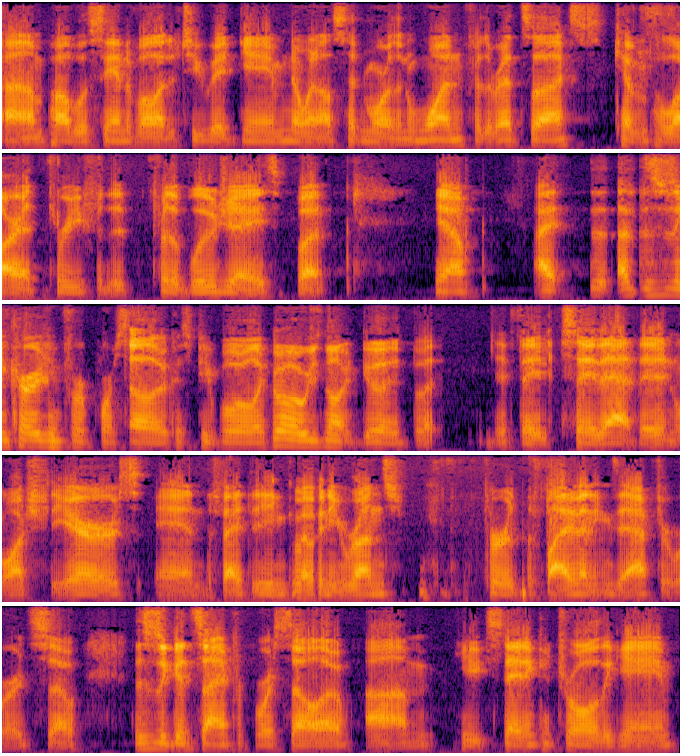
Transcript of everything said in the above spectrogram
Um, Pablo Sandoval had a two-hit game. No one else had more than one for the Red Sox. Kevin Pillar had three for the for the Blue Jays. But you know, I th- this was encouraging for Porcello because people were like, "Oh, he's not good." But if they say that, they didn't watch the errors and the fact that he didn't give up any runs for the five innings afterwards. So this is a good sign for Porcello. Um, he stayed in control of the game,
